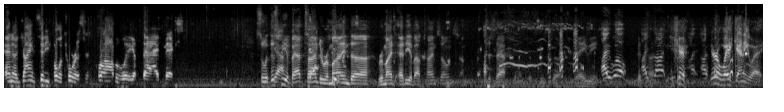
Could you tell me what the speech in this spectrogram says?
and a giant city full of tourists is probably a bad mix. So would this yeah. be a bad time yeah. to remind uh, remind Eddie about time zones? I'm just asking is uh, maybe. I will. I thought you, are I, I, you're awake anyway.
